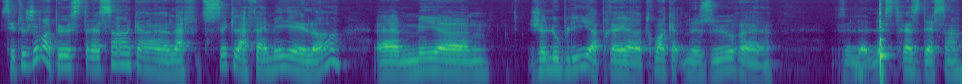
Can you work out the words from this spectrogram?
c'est toujours un peu stressant quand la, tu sais que la famille est là, mais je l'oublie après euh, trois, quatre mesures. Euh, le, stress descend.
